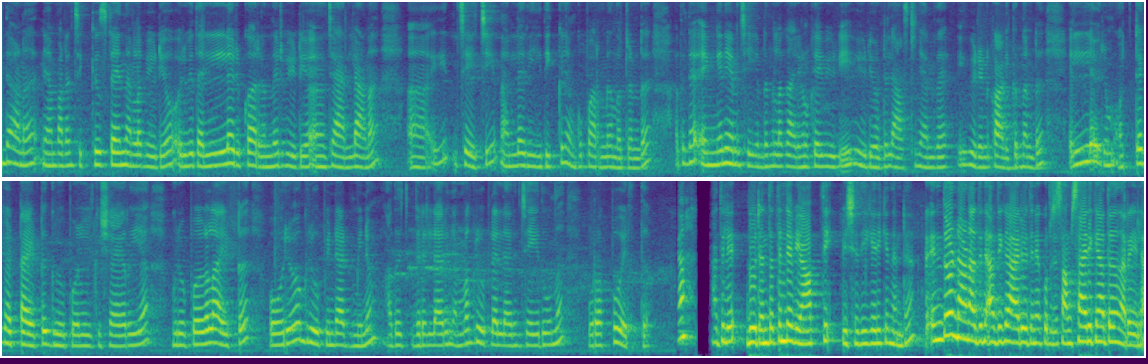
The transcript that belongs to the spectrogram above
ഇതാണ് ഞാൻ പറഞ്ഞ ചിക്യൂസ് ഡേ എന്നുള്ള വീഡിയോ. ഒരുവിധം എല്ലാവർക്കും അറിയുന്നൊരു വീഡിയോ ചാനലാണ് ഈ ചേച്ചി നല്ല രീതിക്ക് ഞങ്ങൾക്ക് പറഞ്ഞു തന്നിട്ടുണ്ട്. അതിന്റെ എങ്ങനെയാണ് ചെയ്യേണ്ടതെന്നുള്ള കാര്യങ്ങളൊക്കെ ഈ വീഡിയോ ഈ വീഡിയോന്റെ ലാസ്റ്റ് ഞാനിത് ഈ വീഡിയോ കാണിക്കുന്നുണ്ട്. എല്ലാവരും ഒറ്റക്കെട്ടായിട്ട് ഗ്രൂപ്പുകളിലേക്ക് ഷെയർ ചെയ്യുക. ഗ്രൂപ്പുകളായിട്ട് ഓരോ ഗ്രൂപ്പിന്റെ അഡ്മിനും അത് ഇവരെല്ലാവരും നമ്മളെ ഗ്രൂപ്പിലെല്ലാവരും ചെയ്തു എന്ന് ഉറപ്പ് വരുത്തുക. അതിൽ ദുരന്തത്തിന്റെ വ്യാപ്തി വിശദീകരിക്കുന്നുണ്ട്. എന്തുകൊണ്ടാണ് അതിന് അധികം ആരും ഇതിനെക്കുറിച്ച് സംസാരിക്കാത്തതെന്ന് അറിയില്ല.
